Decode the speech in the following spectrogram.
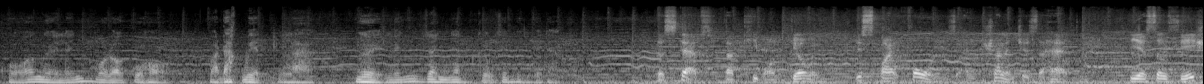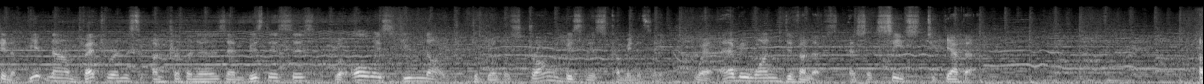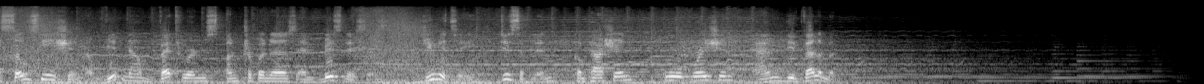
của người lính bộ đội cụ Hồ và đặc biệt là người lính doanh nhân cựu chiến binh Việt Nam. The steps that keep on going despite thorns and challenges ahead. The Association of Vietnam Veterans, Entrepreneurs and Businesses will always unite to build a strong business community where everyone develops and succeeds together. Association of Vietnam Veterans, Entrepreneurs and Businesses Unity, Discipline, Compassion, Cooperation and Development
